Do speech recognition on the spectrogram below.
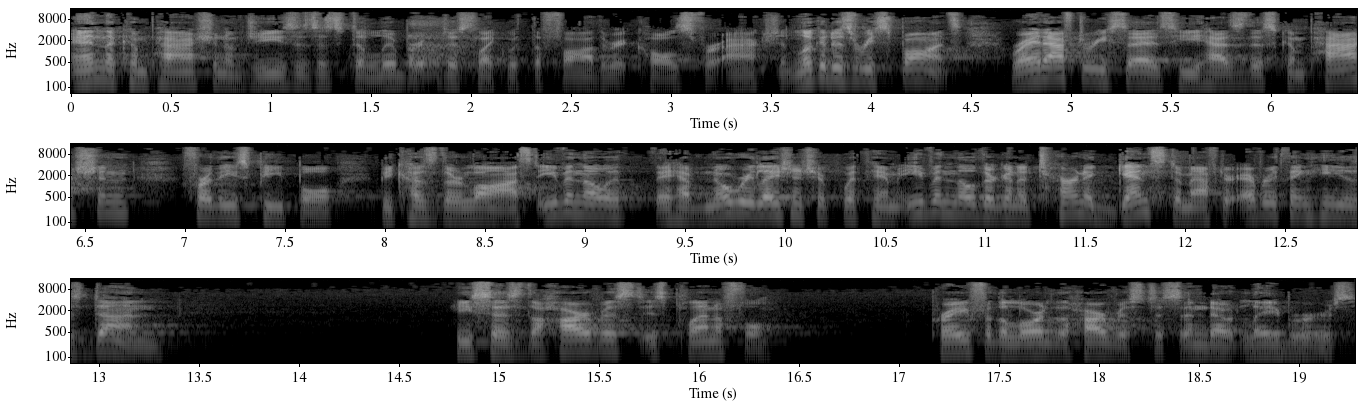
And the compassion of Jesus is deliberate, just like with the Father, it calls for action. Look at his response. Right after he says he has this compassion for these people because they're lost, even though they have no relationship with him, even though they're going to turn against him after everything he has done, he says, The harvest is plentiful, Pray for the Lord of the harvest to send out laborers,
